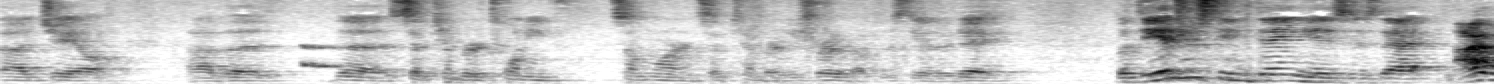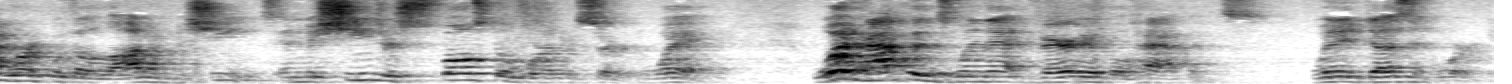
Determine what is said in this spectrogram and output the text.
uh, jail. Uh, the the September 20 somewhere in September. I just read about this the other day. But the interesting thing is, is that I work with a lot of machines, and machines are supposed to work a certain way. What happens when that variable happens? When it doesn't work?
